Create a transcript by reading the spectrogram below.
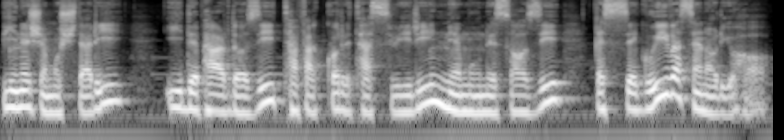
بینش مشتری ایده پردازی تفکر تصویری نمونه سازی قصه و سناریوها.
